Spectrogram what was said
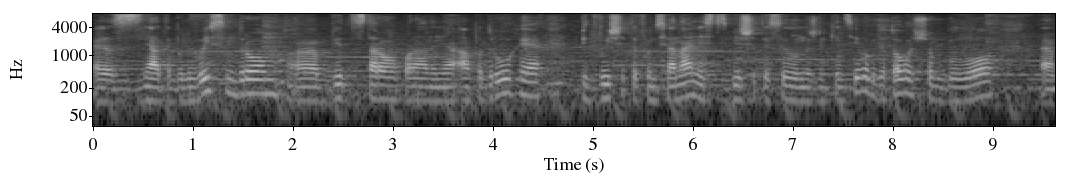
е, зняти больовий синдром е, від старого поранення, а по-друге, підвищити функціональність, збільшити силу нижніх кінцівок для того, щоб було ем,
